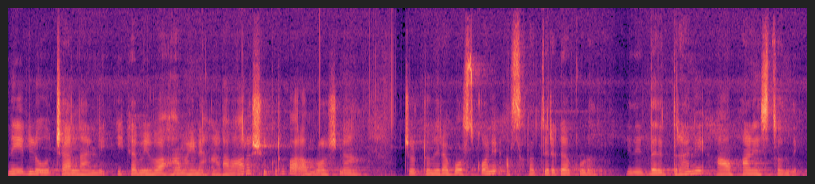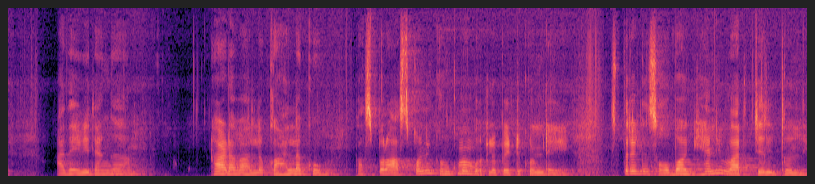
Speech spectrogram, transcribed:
నీళ్ళు చల్లండి. ఇక వివాహమైన ఆడవారు శుక్రవారం రోజున చుట్టూ విరబోసుకొని అసలు తిరగకూడదు. ఇది దరిద్రాన్ని ఆహ్వానిస్తుంది. అదేవిధంగా ఆడవాళ్ళు కాళ్ళకు పసుపు రాసుకొని కుంకుమ బొట్లు పెట్టుకుంటే స్త్రీల సౌభాగ్యాన్ని వర్ధిల్లుతుంది.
